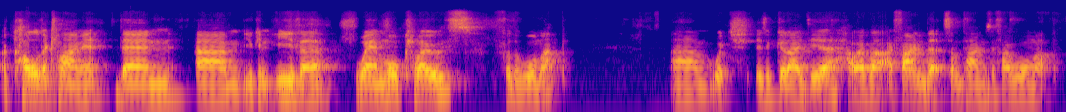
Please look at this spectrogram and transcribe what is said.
a colder climate, then um, you can either wear more clothes for the warm up, um, which is a good idea. However, I find that sometimes if I warm up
